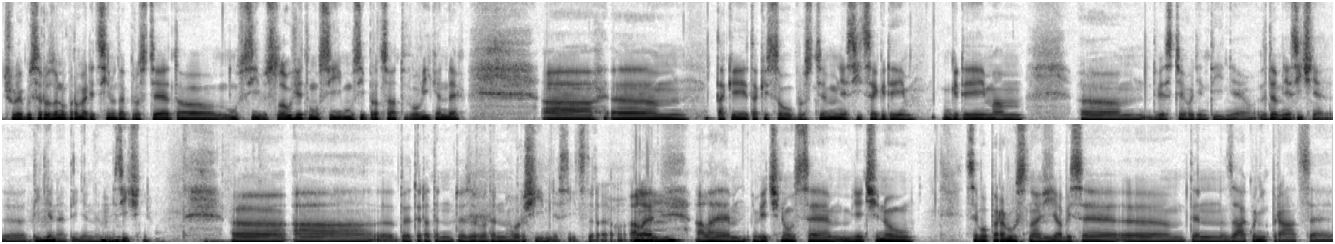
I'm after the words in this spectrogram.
člověku se rozhodne pro medicínu, tak prostě to musí sloužit, musí, musí pracovat o víkendech. A um, taky, taky jsou prostě měsíce, kdy, kdy mám um, 200 hodin týdně, jo. měsíčně, týdně, ne, týdně, ne, měsíčně. Uh, a to je teda ten, to je zrovna ten horší měsíc, teda, jo. Ale, mm-hmm. ale většinou se, většinou se opravdu snaží, aby se eh, ten zákonník práce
